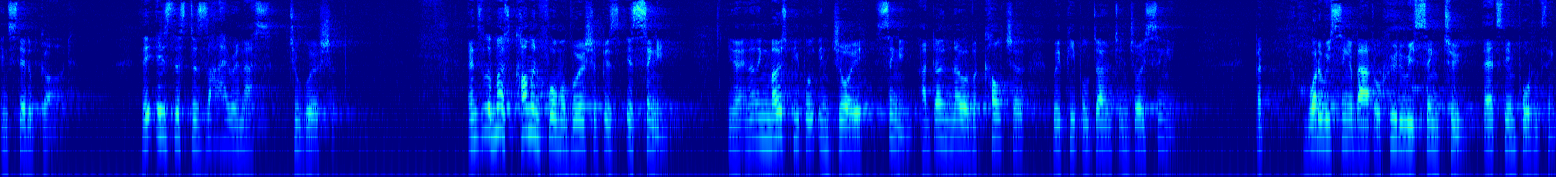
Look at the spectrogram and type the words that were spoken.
instead of God. There is this desire in us to worship. And the most common form of worship is, is singing. You know, and I think most people enjoy singing. I don't know of a culture where people don't enjoy singing. But what do we sing about or who do we sing to? That's the important thing.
